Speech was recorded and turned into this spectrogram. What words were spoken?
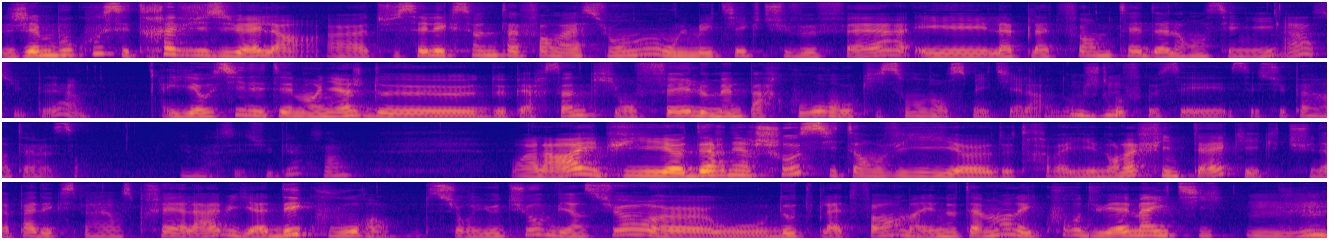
J'aime beaucoup, c'est très visuel. Hein. tu sélectionnes ta formation ou le métier que tu veux faire et la plateforme t'aide à le renseigner. Ah, super. il y a aussi des témoignages de, personnes qui ont fait le même parcours ou qui sont dans ce métier-là. Donc, je mhm. trouve que c'est super intéressant. Eh ben, c'est super ça. Voilà, et puis euh, dernière chose, si tu as envie euh, de travailler dans la fintech et que tu n'as pas d'expérience préalable, il y a des cours sur YouTube, bien sûr, euh, ou d'autres plateformes, et notamment les cours du MIT, mmh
